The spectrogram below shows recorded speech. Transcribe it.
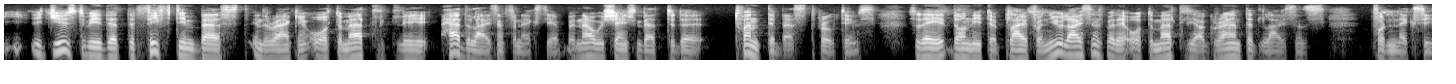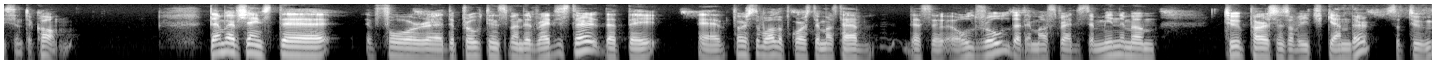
it used to be that the 15 best in the ranking automatically had the license for next year, but now we're changing that to the 20 best pro teams. So they don't need to apply for a new license, but they automatically are granted license for the next season to come. Then we have changed the for uh, the pro teams when they register that they uh, first of all, of course, they must have that's the old rule that they must register minimum two persons of each gender, so two,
